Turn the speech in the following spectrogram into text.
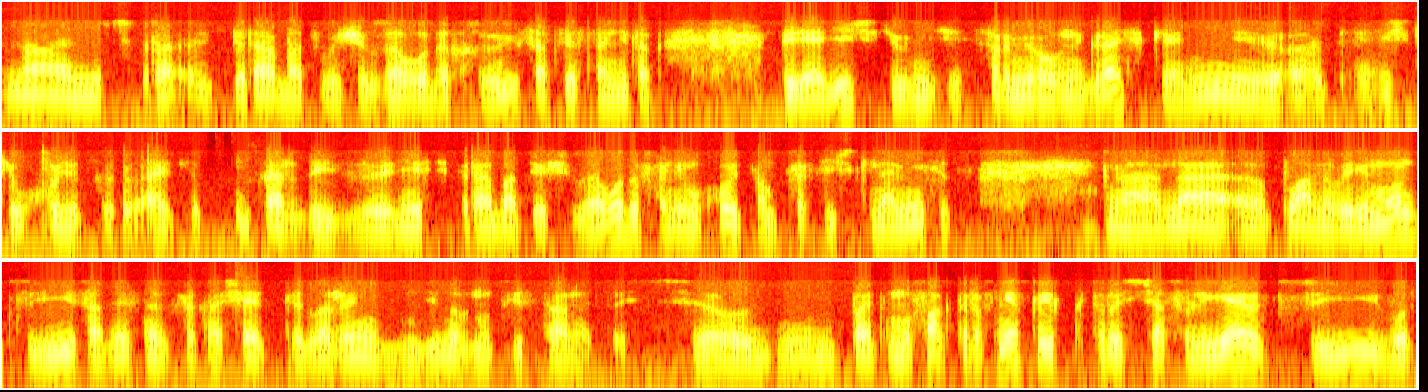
на нефтеперерабатывающих заводах, и, соответственно, они так периодически, у них есть сформированные графики, они э, периодически уходят, а каждый из нефтеперерабатывающих заводов, они уходят там практически на месяц а, на э, плановый ремонт, и, соответственно, это сокращает предложение бензина внутри страны. То есть э, Поэтому факторов несколько, которые сейчас влияют, и вот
